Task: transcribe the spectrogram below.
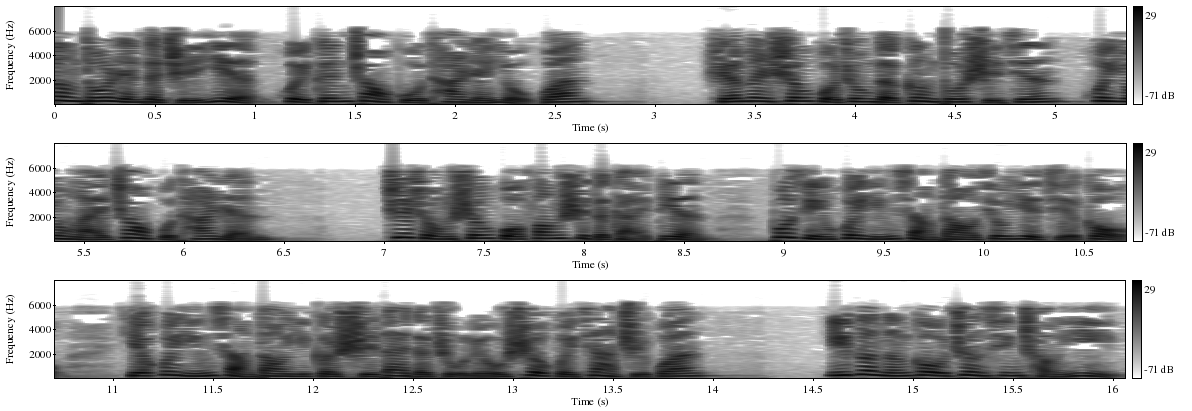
更多人的职业会跟照顾他人有关。人们生活中的更多时间会用来照顾他人，这种生活方式的改变不仅会影响到就业结构，也会影响到一个时代的主流社会价值观。一个能够正心诚意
